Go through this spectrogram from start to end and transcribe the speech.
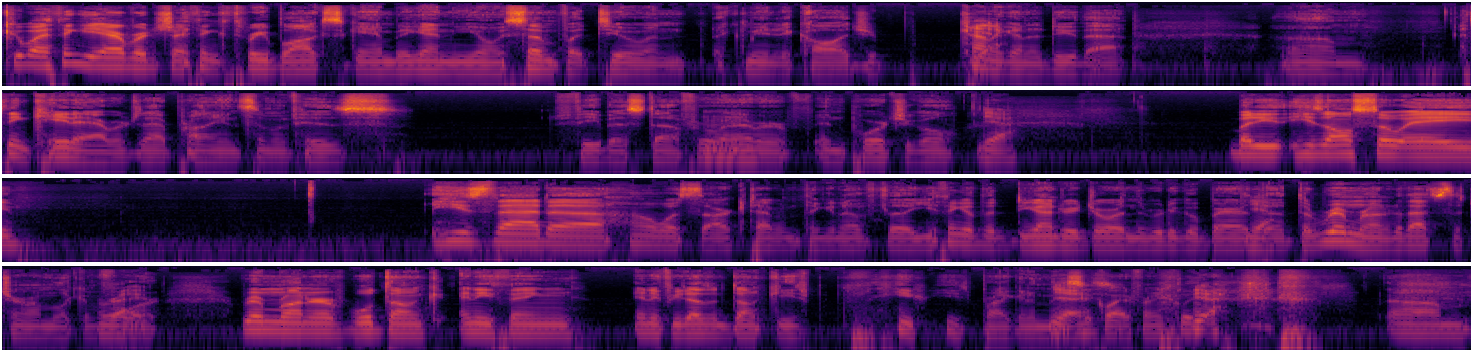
Kuba, I think he averaged I think three blocks a game, but again, you know, seven foot two in a community college. You're kind of Yeah. going to do that. Um, I think Queta averaged that probably in some of his FIBA stuff or Mhm. whatever in Portugal. Yeah. But he, he's also a he's that uh oh what's the archetype I'm thinking of the you think of the DeAndre Jordan the Rudy Gobert Yeah. the the rim runner that's the term I'm looking Right. for rim runner will dunk anything and if he doesn't dunk he's he, he's probably gonna miss Yeah, it quite frankly Yeah. um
